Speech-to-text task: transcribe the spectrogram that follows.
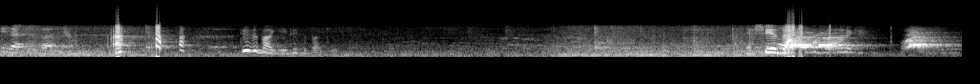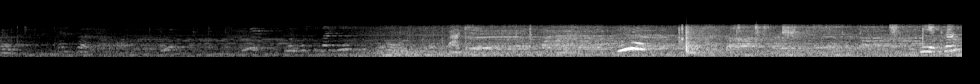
she's after the bug now. do the buggy, do the buggy. Yeah, she is after the bug. You want to push the buggy? Buggy. Yeah. Mia, come.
